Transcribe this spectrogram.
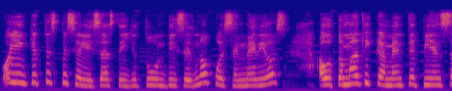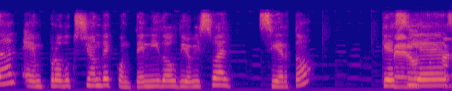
oye, ¿en qué te especializaste? Y tú dices, no, pues en medios, automáticamente piensan en producción de contenido audiovisual, ¿cierto? Que si es,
